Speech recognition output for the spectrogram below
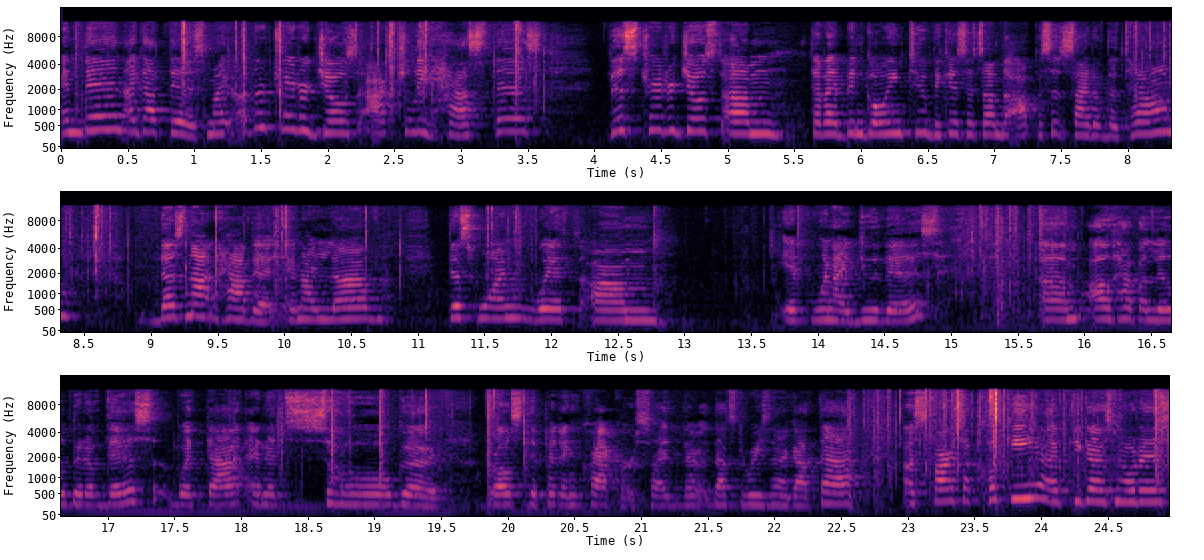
and then i got this my other trader joe's actually has this this trader joe's um that i've been going to because it's on the opposite side of the town does not have it and i love this one with um if when i do this um i'll have a little bit of this with that and it's so good or else dip it in crackers. So I, that's the reason I got that. As far as a cookie, if you guys notice,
